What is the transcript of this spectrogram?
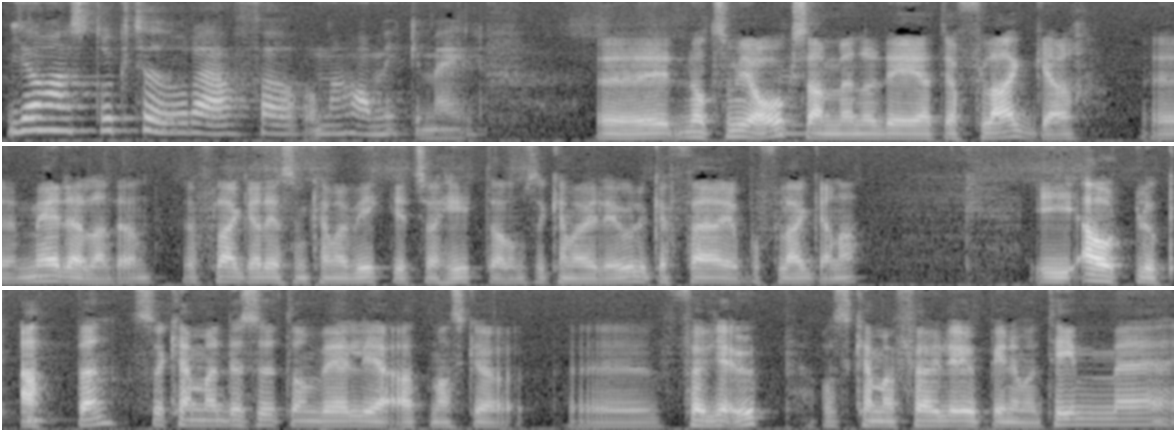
Göra en struktur där för om man har mycket mail. Eh, något som jag också använder det är att jag flaggar meddelanden. Jag flaggar det som kan vara viktigt så jag hittar dem så kan man välja olika färger på flaggarna. I Outlook-appen så kan man dessutom välja att man ska eh, följa upp och så kan man följa upp inom en timme,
